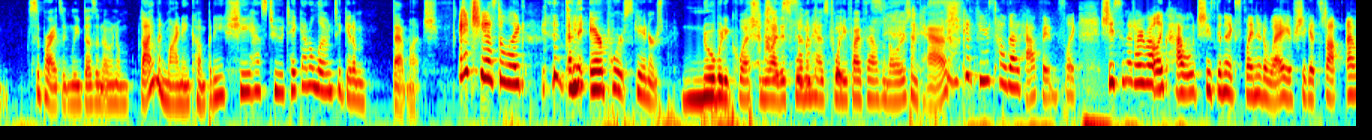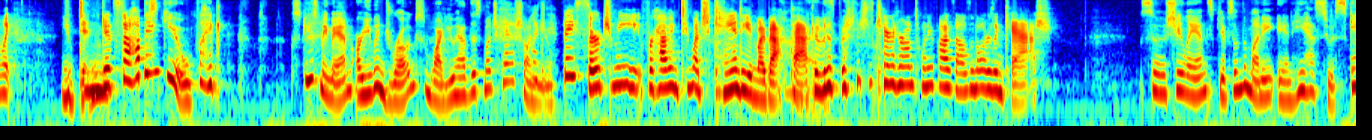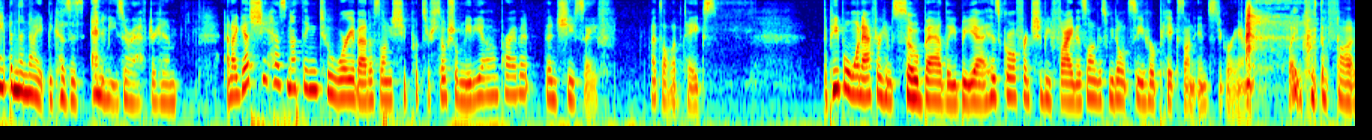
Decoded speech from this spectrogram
surprisingly doesn't own a diamond mining company, she has to take out a loan to get him that much. And she has to like And the airport scanners. Nobody questioned why this so woman has twenty five thousand dollars in cash. I'm so confused how that happens. Like she's sitting there talking about like how she's gonna explain it away if she gets stopped. And I'm like, you didn't mm. get stopped? Thank you. Like Excuse me, ma'am. Are you in drugs? Why do you have this much cash on like you? they search me for having too much candy in my backpack, and this bitch is carrying around twenty five thousand dollars in cash. So she lands, gives him the money, and he has to escape in the night because his enemies are after him. And I guess she has nothing to worry about as long as she puts her social media on private, then she's safe. That's all it takes. The people went after him so badly, but yeah, his girlfriend should be fine as long as we don't see her pics on Instagram. like, what the fuck?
